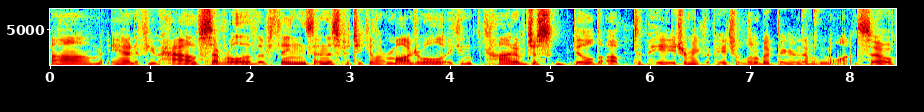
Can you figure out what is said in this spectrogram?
Um, and if you have several other things in this particular module, it can kind of just build up the page or make the page a little bit bigger than we want. So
